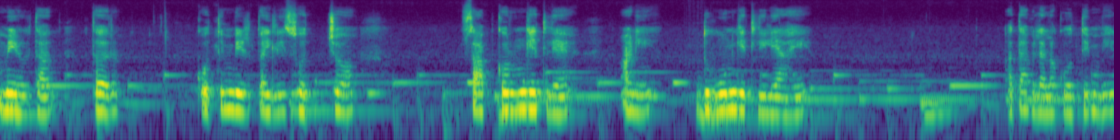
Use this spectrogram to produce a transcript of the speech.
मिळतात. तर कोथिंबीर पहिली स्वच्छ साफ करून घेतली आहे आणि धुवून घेतलेली आहे. आता आपल्याला कोथिंबीर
